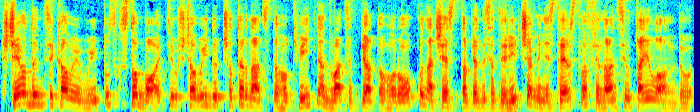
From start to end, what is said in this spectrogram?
Ще один цікавий випуск 100 батів, що вийдуть 14 квітня 2025 року на честь 150-річчя Міністерства фінансів Таїланду.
